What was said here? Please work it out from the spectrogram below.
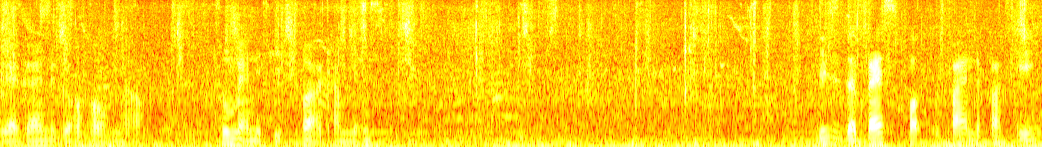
We are going to go home now. Too many people are coming. This is the best spot to find the parking.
